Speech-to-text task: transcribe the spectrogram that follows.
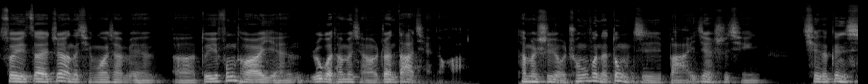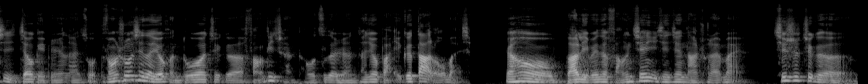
所以在这样的情况下面，呃，对于风投而言，如果他们想要赚大钱的话，他们是有充分的动机把一件事情切得更细，交给别人来做。比方说，现在有很多这个房地产投资的人，他就把一个大楼买下。然后把里面的房间一间间拿出来卖，其实这个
